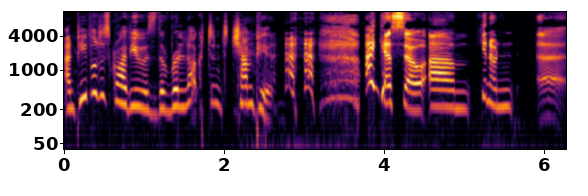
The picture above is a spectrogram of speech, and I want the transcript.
and people describe you as the reluctant champion. I guess so. Um, you know, uh,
